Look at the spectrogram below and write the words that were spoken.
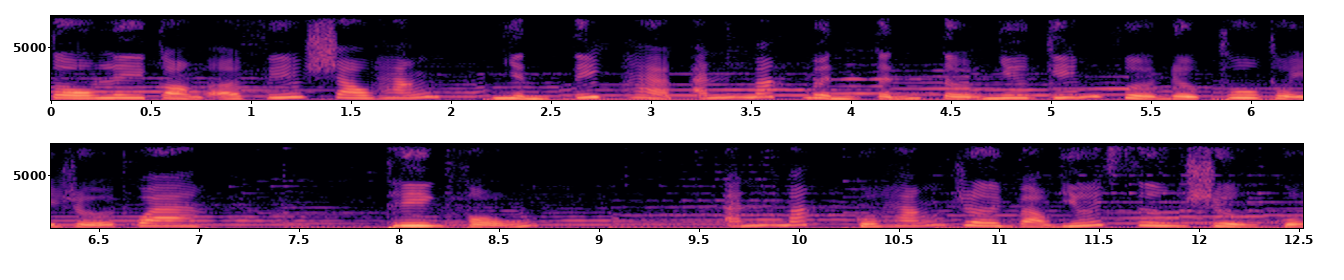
Tô Ly còn ở phía sau hắn, Nhìn Tiết Hạc ánh mắt bình tĩnh tự như kiếm vừa được thu thủy rửa qua. Thiên phủ. Ánh mắt của hắn rơi vào dưới xương sườn của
